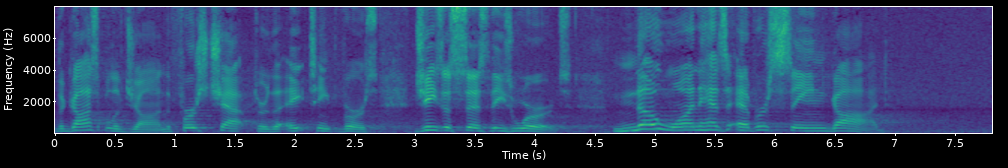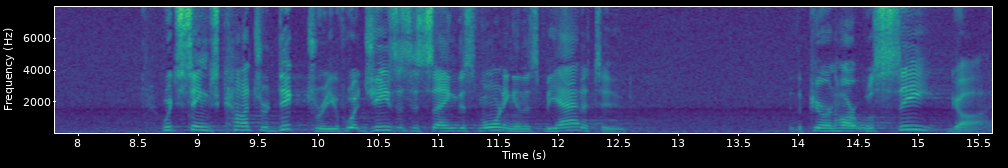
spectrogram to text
the Gospel of John, the first chapter, the 18th verse, Jesus says these words No one has ever seen God. Which seems contradictory of what Jesus is saying this morning in this beatitude. The pure in heart will see God.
